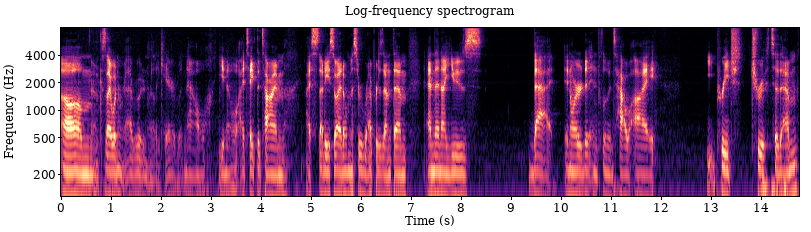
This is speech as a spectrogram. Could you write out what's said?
Um because i wouldn't i wouldn't really care but now you know i take the time i study so i don't misrepresent them and then i use that in order to influence how i preach truth to them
